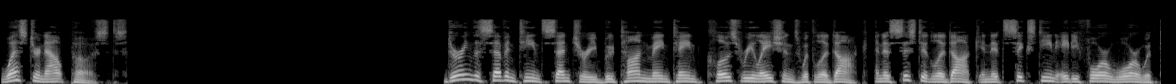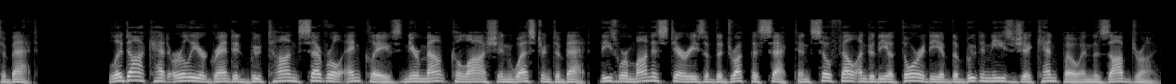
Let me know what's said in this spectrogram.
Western outposts During the 17th century Bhutan maintained close relations with Ladakh, and assisted Ladakh in its 1684 war with Tibet. Ladakh had earlier granted Bhutan several enclaves near Mount Kailash in western Tibet, these were monasteries of the Drukpa sect and so fell under the authority of the Bhutanese Je Khenpo and the Zhabdrung.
